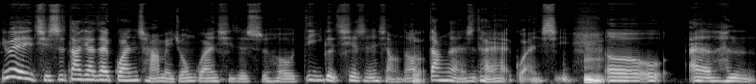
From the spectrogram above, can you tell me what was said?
因为其实大家在观察美中关系的时候，第一个切身想到当然是台海关系。嗯，呃，呃，很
